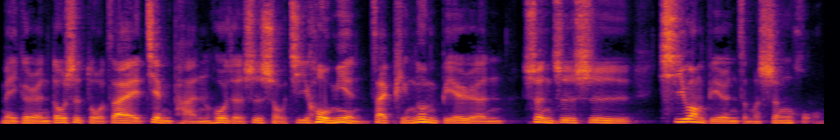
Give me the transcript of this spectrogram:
每个人都是躲在键盘或者是手机后面，在评论别人，甚至是希望别人怎么生活。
